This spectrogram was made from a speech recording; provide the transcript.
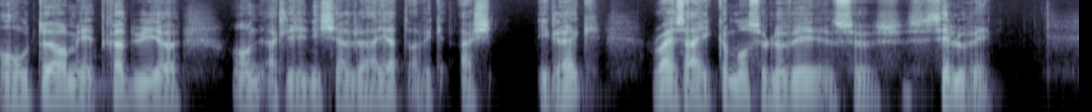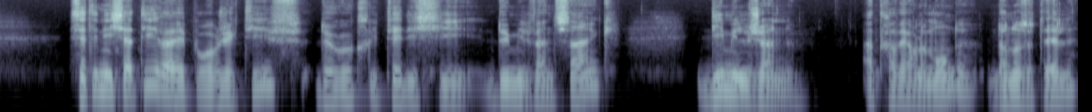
en hauteur, mais traduit euh, avec les initiales de Hayat avec H-Y, Rise High, comment se lever, s'élever. Cette initiative avait pour objectif de recruter d'ici 2025 10 000 jeunes à travers le monde, dans nos hôtels,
